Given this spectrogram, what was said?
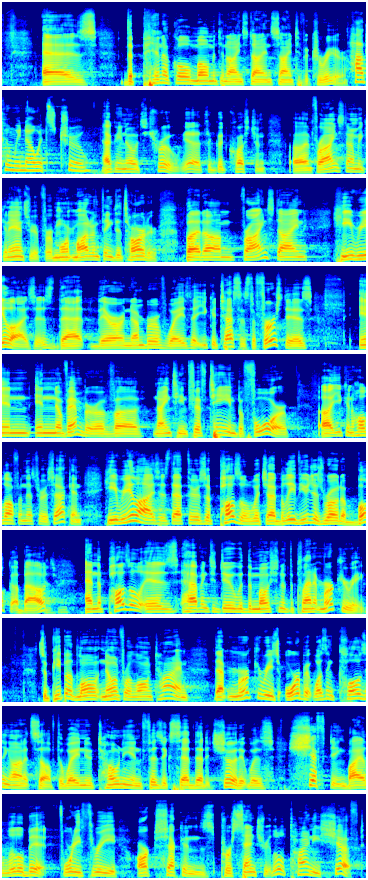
as the pinnacle moment in Einstein's scientific career. How can we know it's true? How can we know it's true? Yeah, it's a good question. Uh, and for Einstein, we can answer it. For more modern things, it's harder. But um, for Einstein, he realizes that there are a number of ways that you could test this. The first is in, in November of uh, 1915, before, uh, you can hold off on this for a second, he realizes that there's a puzzle, which I believe you just wrote a book about. Right. And the puzzle is having to do with the motion of the planet Mercury. So people had long, known for a long time that Mercury's orbit wasn't closing on itself the way Newtonian physics said that it should. It was shifting by a little bit, 43 arc seconds per century, a little tiny shift.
